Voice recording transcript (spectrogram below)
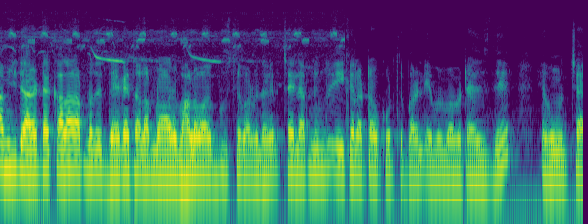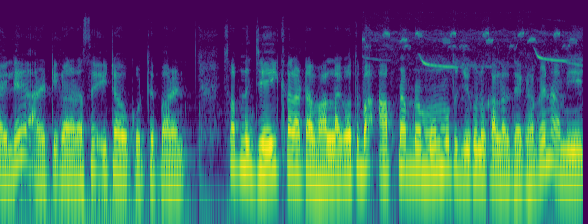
আমি যদি আরেকটা কালার আপনাদের দেখাই, তাহলে আপনারা আরও ভালোভাবে বুঝতে পারবেন। দেখেন, চাইলে আপনি কিন্তু এই কালারটাও করতে পারেন, এমনভাবে টাইলস দিয়ে, এবং চাইলে আরেকটি কালার আছে, এটাও করতে পারেন। সো আপনি যেই কালারটা ভালো লাগে, অথবা আপনি আপনার মন মতো যে কোনো কালার দেখাবেন, আমি এই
